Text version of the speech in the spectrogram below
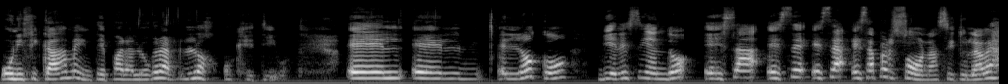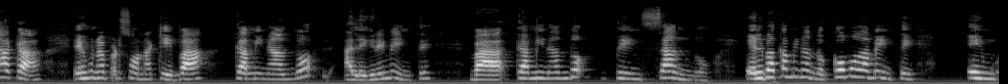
unificadamente para lograr los objetivos. El, loco viene siendo esa, ese, esa, esa persona, si tú la ves acá, es una persona que va caminando alegremente, va caminando pensando, él va caminando cómodamente en,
